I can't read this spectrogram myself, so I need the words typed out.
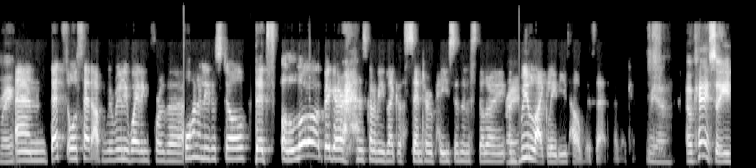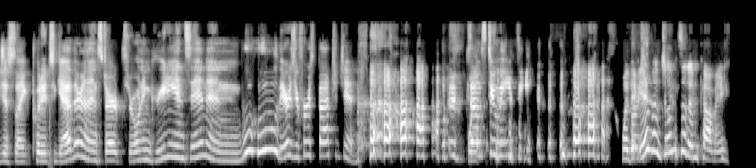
right. and that's all set up. We're really waiting for the 400 liter still. That's a lot bigger. And it's going to be like a centerpiece in the distillery. Right. And we likely need help with that. okay. Yeah. Okay. So you just like put it together and then start throwing ingredients in, and woohoo! There's your first batch of gin. it sounds too easy. well, there is a gin incident coming.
